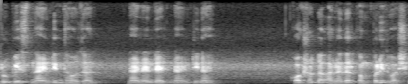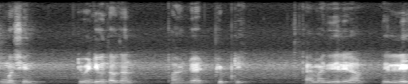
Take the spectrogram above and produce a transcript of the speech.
rupees nineteen thousand nine hundred ninety nine. Cost of the another company's washing machine twenty one thousand five hundred fifty. काय माहिती दिलेली दिलेली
